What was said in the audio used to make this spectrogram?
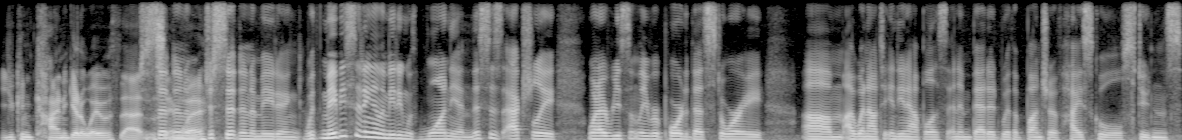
you can kind of get away with that in the same in way." a, just sitting in a meeting with maybe sitting in the meeting with one in. This is actually when I recently reported that story. Um, I went out to Indianapolis and embedded with a bunch of high school students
